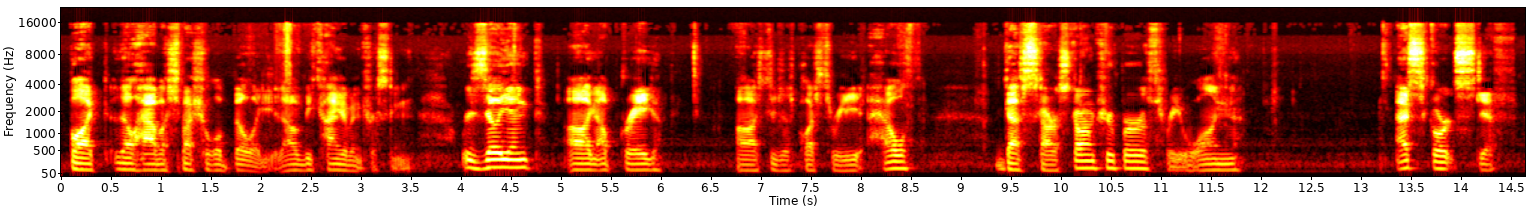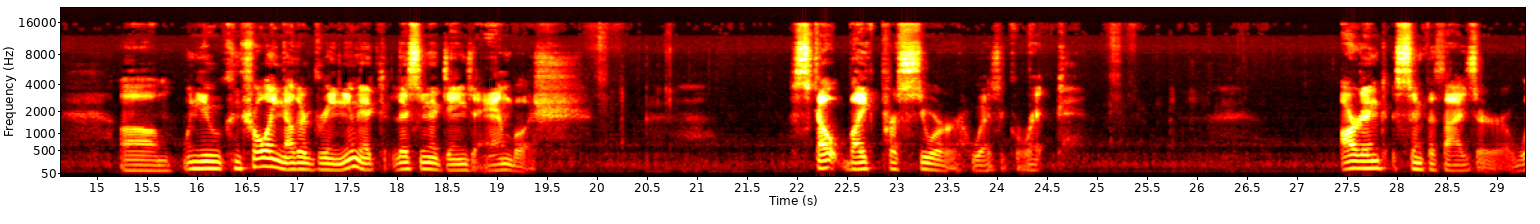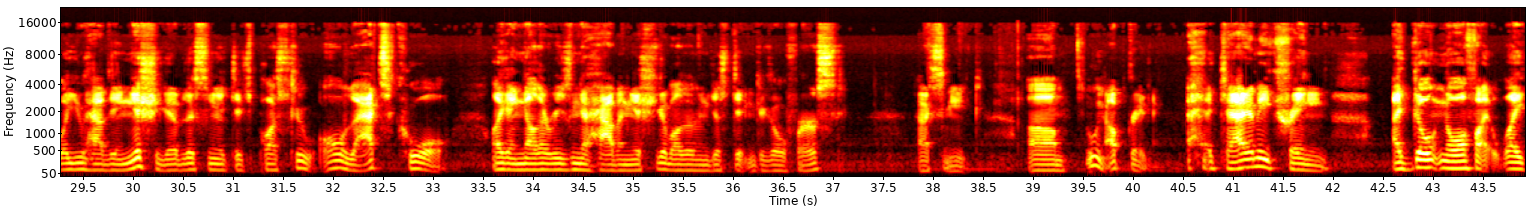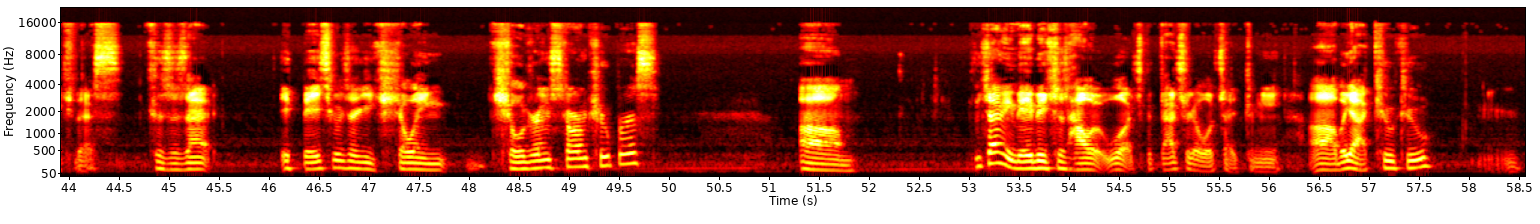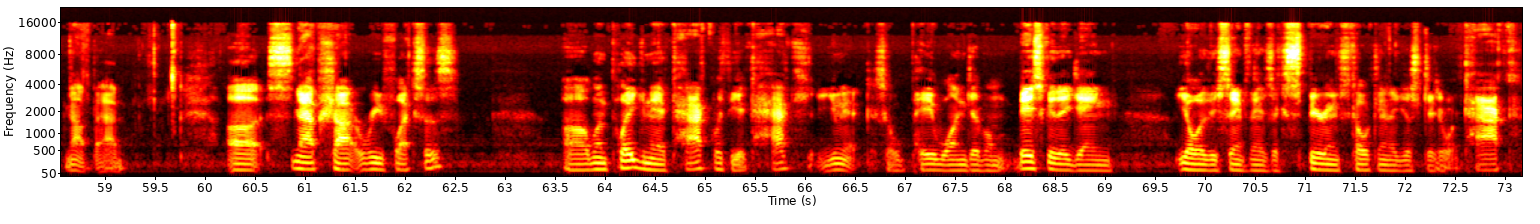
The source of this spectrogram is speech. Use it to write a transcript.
but they'll have a special ability. That would be kind of interesting. Resilient, uh, an upgrade, uh, to just plus three health. Death Star Stormtrooper, 3-1. Escort Skiff. Um, when you control another green unit, this unit gains Ambush. Scout Bike Pursuer with Grit. Ardent Sympathizer. When you have the initiative, this unit gets plus two. Oh, that's cool. Like another reason to have initiative other than just getting to go first. That's neat. Um, ooh, an upgrade. Academy training. I don't know if I like this. Because is that... It basically is showing children stormtroopers. Um... Which, I mean, maybe it's just how it looks. But that's what it looks like to me. Uh, but yeah, 2-2. Not bad. Uh, snapshot reflexes. Uh, when played, you may attack with the attack unit. So pay one, give them... Basically, they gain, you know, the same thing as experience token. They just get to attack.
